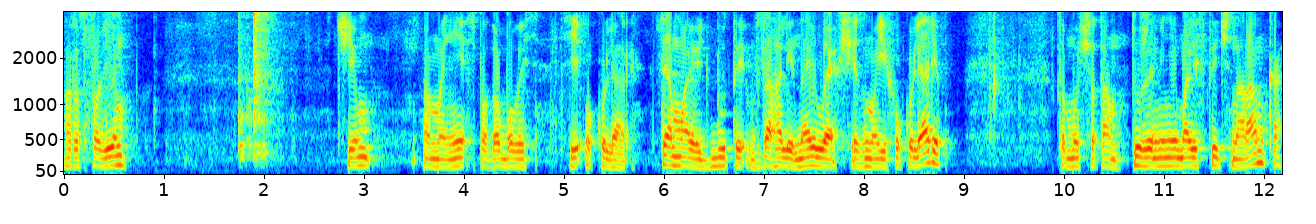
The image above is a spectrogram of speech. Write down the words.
розповім, чим мені сподобались ці окуляри. Це мають бути взагалі найлегші з моїх окулярів, тому що там дуже мінімалістична рамка.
